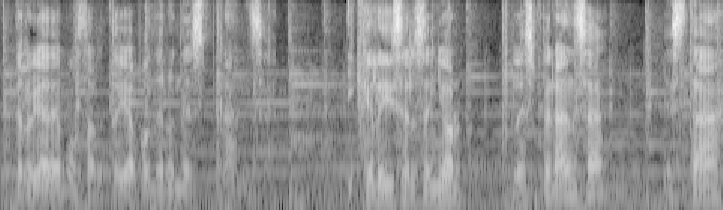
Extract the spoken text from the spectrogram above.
Te lo voy a demostrar, te voy a poner una esperanza. ¿Y qué le dice el Señor? La esperanza está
